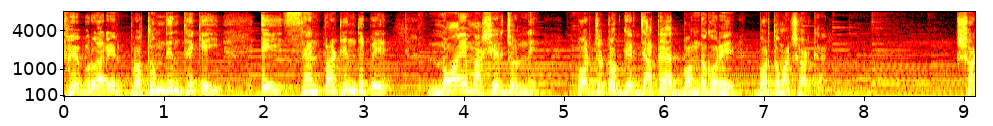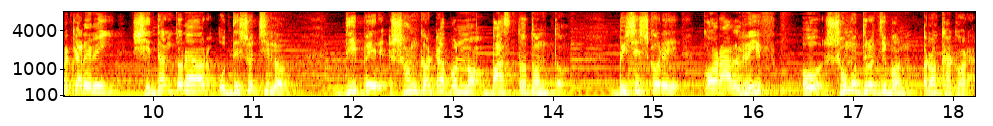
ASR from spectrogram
ফেব্রুয়ারির প্রথম দিন থেকেই এই সেন্ট মার্টিন দ্বীপে নয় মাসের জন্যে পর্যটকদের যাতায়াত বন্ধ করে বর্তমান সরকার। সরকারের এই সিদ্ধান্ত নেওয়ার উদ্দেশ্য ছিল দ্বীপের সংকটাপন্ন বাস্তুতন্ত্র, বিশেষ করে করাল রিফ ও সমুদ্র জীবন রক্ষা করা।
